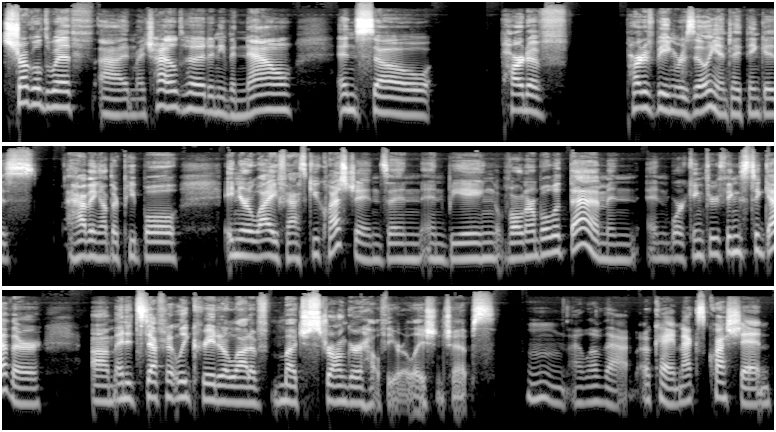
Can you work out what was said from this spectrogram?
struggled with uh, in my childhood and even now. And so part of part of being resilient, I think, is having other people in your life ask you questions and and being vulnerable with them and and working through things together. Um, and it's definitely created a lot of much stronger, healthier relationships. Mm, I love that. Okay, next question.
